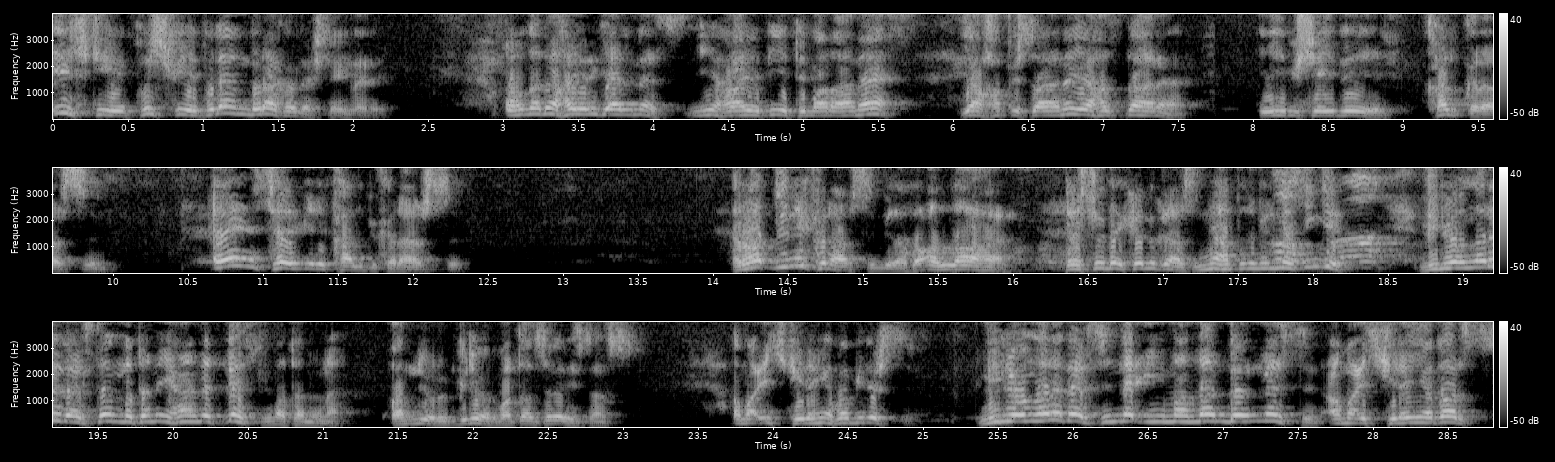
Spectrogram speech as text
İçkiyi, fışkıyı falan bırak öyle şeyleri. Onlara hayır gelmez. Nihayeti itimarhane, ya hapishane ya hastane. İyi bir şey değil. Kalp kırarsın. En sevgili kalbi kırarsın. Rabbini kırarsın bir defa Allah'a. Resul-i Ekrem'i kırarsın. Ne yaptığını bilmesin ki. Milyonları versen vatanı ihanet etmezsin vatanına. Anlıyorum, biliyorum vatansever insansın. Ama içkiyle yapabilirsin. Milyonlara versinler imandan dönmezsin. Ama içkiyle yaparsın.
